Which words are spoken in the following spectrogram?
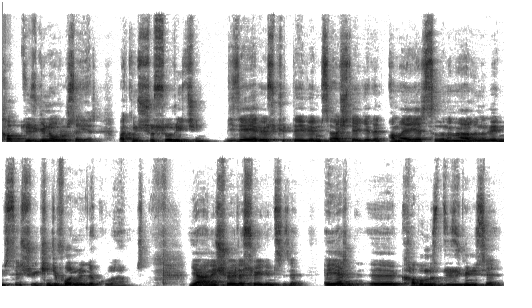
kap düzgün olursa eğer. Bakın şu soru için bize eğer öz kütleyi vermişse HDG'den ama eğer sıvının ağırlığını vermişse şu ikinci formülü de kullanabiliriz. Yani şöyle söyleyeyim size. Eğer e, kabımız düzgün ise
